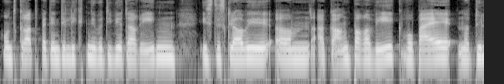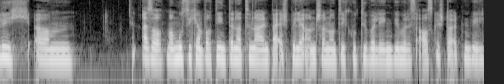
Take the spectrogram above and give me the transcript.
Und gerade bei den Delikten, über die wir da reden, ist es, glaube ich, ähm, ein gangbarer Weg, wobei natürlich ähm, also man muss sich einfach die internationalen Beispiele anschauen und sich gut überlegen, wie man das ausgestalten will.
